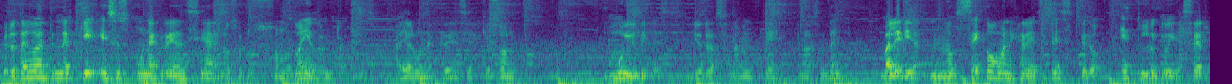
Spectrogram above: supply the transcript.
Pero tengo que entender que esa es una creencia, nosotros somos dueños de nuestra creencia. Hay algunas creencias que son muy útiles y otras solamente no hacen daño. Valeria, no sé cómo manejar el estrés, pero esto es lo que voy a hacer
